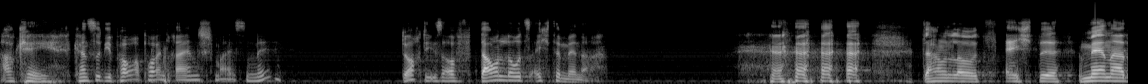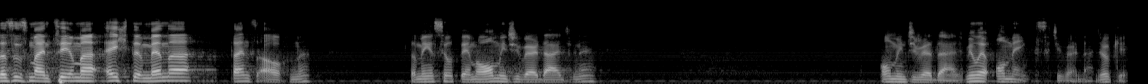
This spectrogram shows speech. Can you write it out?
Okay, kannst du die PowerPoint reinschmeißen? Nee? Doch, die ist auf Downloads echte Männer. Downloads echte Männer, das ist mein Thema. Echte Männer, deins auch, né? Também é seu tema, homem de verdade, né? Homem de verdade. Meu é homens de verdade, ok.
